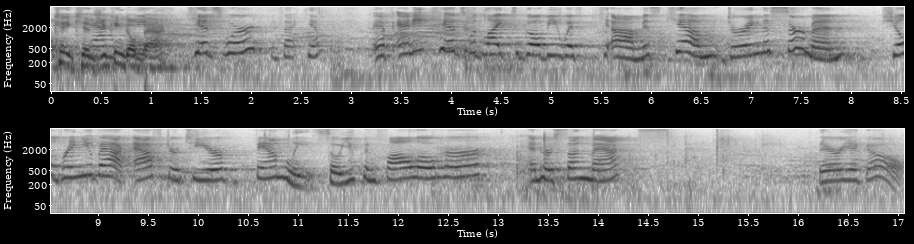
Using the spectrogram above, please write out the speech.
Okay, kids, you can go back. Kids' word, is that Kim? If any kids would like to go be with uh, Miss Kim during the sermon, she'll bring you back after to your families. So you can follow her and her son Max. There you go.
